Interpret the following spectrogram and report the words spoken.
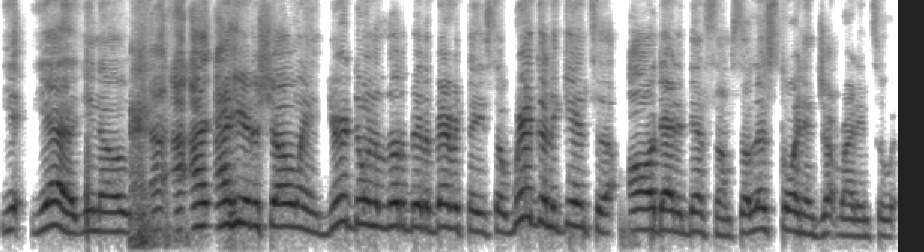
yeah, yeah, you know, I, I, I hear the show and you're doing a little bit of everything. So we're gonna get into all that and then some. So let's go ahead and jump right into it.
